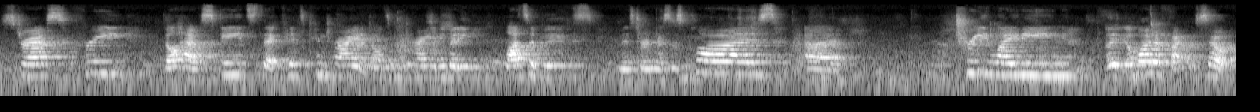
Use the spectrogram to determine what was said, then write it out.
stress free. They'll have skates that kids can try, adults can try, anybody. Lots of booths, Mr. and Mrs. Claus, uh, tree lighting, a, a, lot of fun. So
